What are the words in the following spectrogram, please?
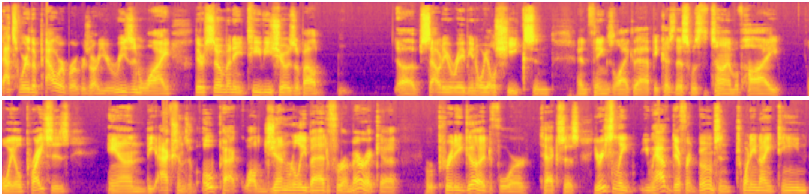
That's where the power brokers are. Your reason why there's so many TV shows about uh, Saudi Arabian oil sheiks and and things like that because this was the time of high oil prices and the actions of OPEC, while generally bad for America, were pretty good for Texas. You recently you have different booms. In 2019,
